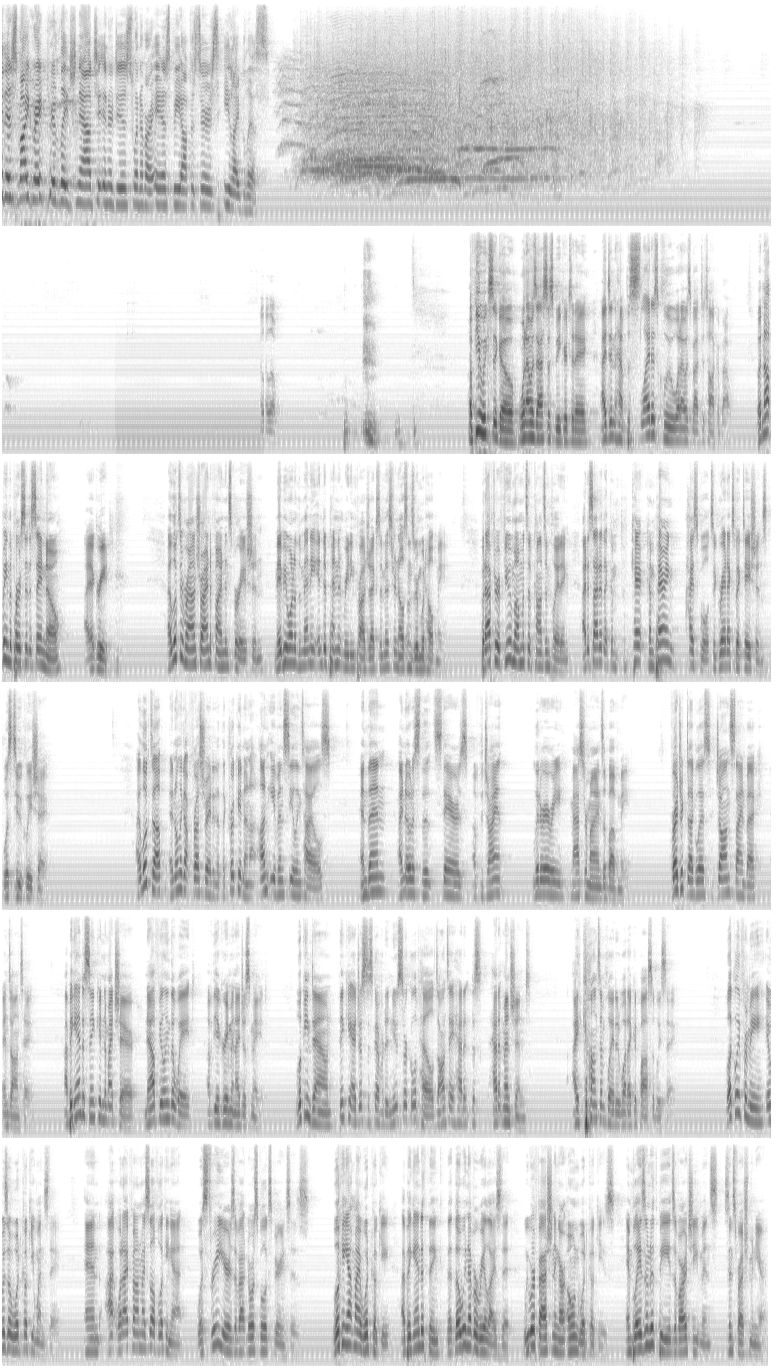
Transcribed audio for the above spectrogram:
It is my great privilege now to introduce one of our ASB officers, Eli Bliss. Hello. A few weeks ago, when I was asked to speak here today, I didn't have the slightest clue what I was about to talk about. But not being the person to say no, I agreed. I looked around trying to find inspiration. Maybe one of the many independent reading projects in Mr. Nelson's room would help me. But after a few moments of contemplating, I decided that compa- comparing high school to Great Expectations was too cliche. I looked up and only got frustrated at the crooked and uneven ceiling tiles, and then I noticed the stares of the giant literary masterminds above me Frederick Douglass, John Steinbeck, and Dante. I began to sink into my chair, now feeling the weight of the agreement I just made. Looking down, thinking I just discovered a new circle of hell Dante hadn't, dis- hadn't mentioned, I contemplated what I could possibly say. Luckily for me, it was a Wood Cookie Wednesday, and I, what I found myself looking at was three years of outdoor school experiences. Looking at my wood cookie, I began to think that though we never realized it, we were fashioning our own wood cookies, emblazoned with beads of our achievements since freshman year.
